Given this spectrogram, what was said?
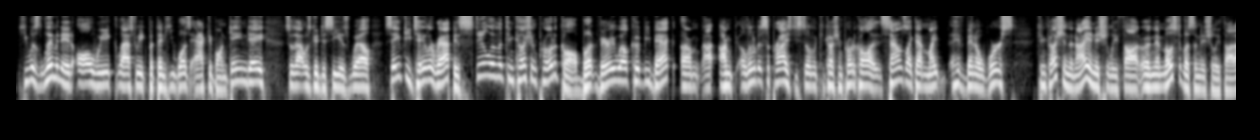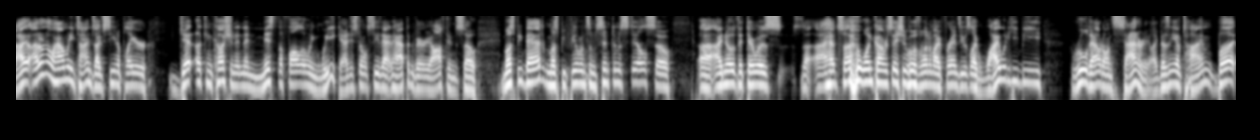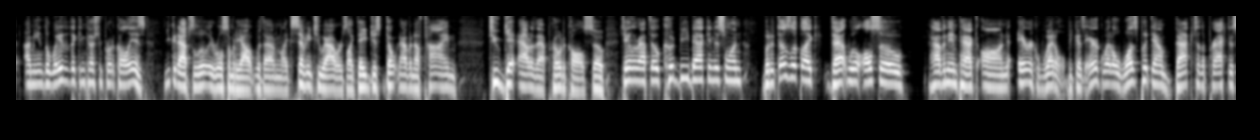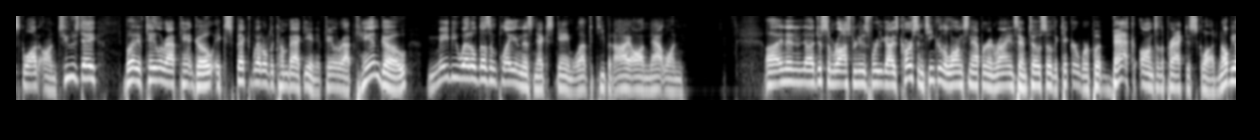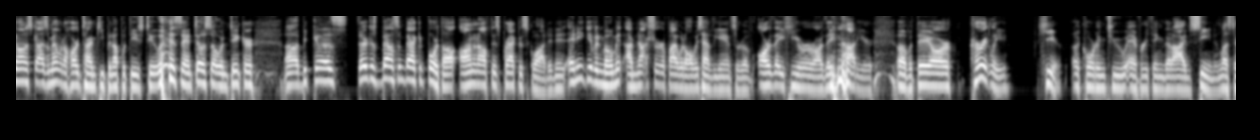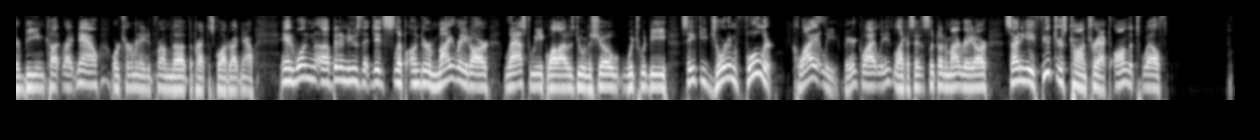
he was limited all week last week, but then he was active on game day. So that was good to see as well. Safety Taylor Rapp is still in the concussion protocol, but very well could be back. Um, I, am a little bit surprised he's still in the concussion protocol. It sounds like that might have been a worse concussion than I initially thought, and than most of us initially thought. I, I don't know how many times I've seen a player get a concussion and then miss the following week. I just don't see that happen very often. So it must be bad. Must be feeling some symptoms still. So uh, I know that there was. I had some, one conversation with one of my friends. He was like, "Why would he be ruled out on Saturday. Like, doesn't he have time? But I mean, the way that the concussion protocol is, you could absolutely rule somebody out within like 72 hours. Like, they just don't have enough time to get out of that protocol. So Taylor Rapp, though, could be back in this one, but it does look like that will also have an impact on Eric Weddle because Eric Weddle was put down back to the practice squad on Tuesday. But if Taylor Rapp can't go, expect Weddle to come back in. If Taylor Rapp can go, Maybe Weddle doesn't play in this next game. We'll have to keep an eye on that one. Uh, and then uh, just some roster news for you guys. Carson Tinker, the long snapper, and Ryan Santoso, the kicker, were put back onto the practice squad. And I'll be honest, guys, I'm having a hard time keeping up with these two, Santoso and Tinker, uh, because they're just bouncing back and forth on and off this practice squad. And at any given moment, I'm not sure if I would always have the answer of are they here or are they not here. Uh, but they are currently here, according to everything that I've seen, unless they're being cut right now or terminated from the, the practice squad right now. And one uh, bit of news that did slip under my radar last week while I was doing the show, which would be safety Jordan Fuller quietly, very quietly, like I said, it slipped under my radar, signing a futures contract on the 12th.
